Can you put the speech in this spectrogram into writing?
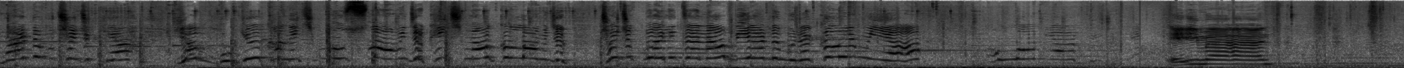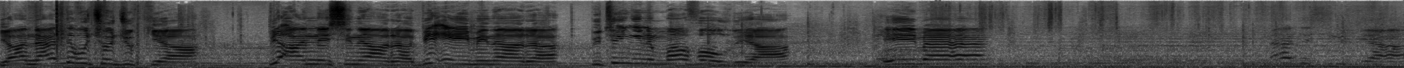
Nerede bu çocuk ya? Ya bu Gökhan hiç mi uslanmayacak? bırakılır mı ya? Allah'ım yarabbim. Eymen. Ya nerede bu çocuk ya? Bir annesini ara, bir Eymen'i ara. Bütün günüm mahvoldu ya. Eymen. Neredesiniz ya?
